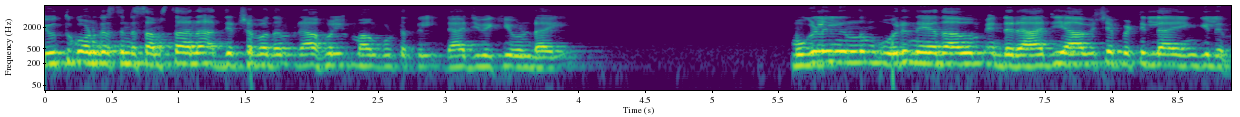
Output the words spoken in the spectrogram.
യൂത്ത് കോൺഗ്രസിന്റെ സംസ്ഥാന അധ്യക്ഷ പദം രാഹുൽ മാങ്കൂട്ടത്തിൽ രാജിവെക്കുകയുണ്ടായി. മുകളിൽ നിന്നും ഒരു നേതാവും എന്റെ രാജി ആവശ്യപ്പെട്ടില്ല എങ്കിലും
